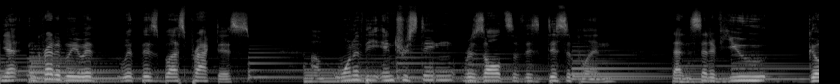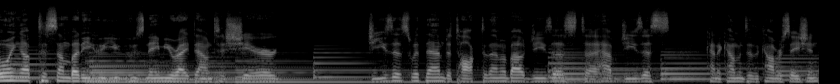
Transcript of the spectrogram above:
Yet, incredibly, with, with this blessed practice, um, one of the interesting results of this discipline that instead of you going up to somebody who you, whose name you write down to share Jesus with them, to talk to them about Jesus, to have Jesus kind of come into the conversation,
